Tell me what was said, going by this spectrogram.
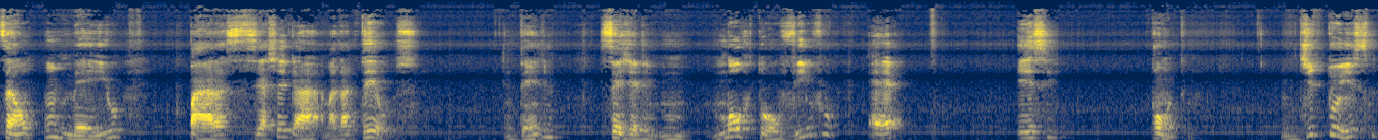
são um meio para se chegar mais a Deus. Entende? Seja ele morto ou vivo, é esse ponto. Dito isso,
